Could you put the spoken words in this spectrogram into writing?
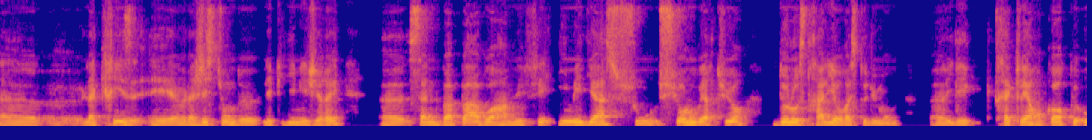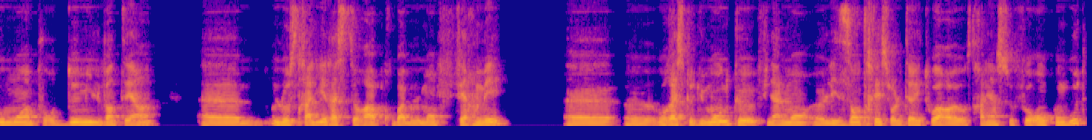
euh, la crise et la gestion de l'épidémie est gérée, ça ne va pas avoir un effet immédiat sur l'ouverture de l'Australie au reste du monde. il est très clair encore qu'au moins pour 2021, l'Australie restera probablement fermée au reste du monde, que finalement les entrées sur le territoire australien se feront compte-gouttes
